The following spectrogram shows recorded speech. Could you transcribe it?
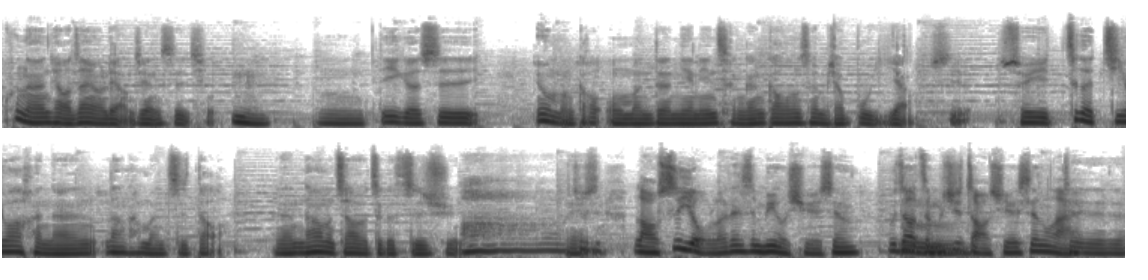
困难的挑战有两件事情。嗯，嗯，第一个是因为我们高我们的年龄层跟高中生比较不一样，是。所以这个计划很难让他们知道，很难让他们知道有这个资讯。哦，对就是老师有了，但是没有学生，不知道怎么去嗯找学生来。对对对，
